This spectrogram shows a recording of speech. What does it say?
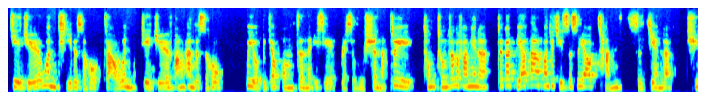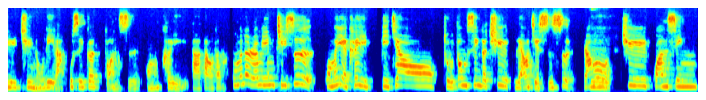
解决问题的时候，找问解决方案的时候，会有比较公正的一些 resolution 啊。所以从从这个方面呢，这个比较大的关注其实是要长时间的。去去努力啦，不是一个短时我们可以达到的。我们的人民其实我们也可以比较主动性的去了解时事，然后去关心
